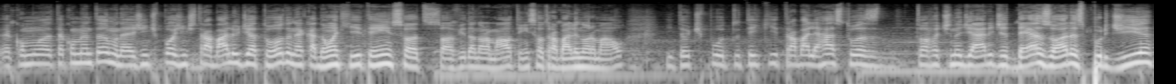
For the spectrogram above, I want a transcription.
é como até comentamos, né? A gente, pô, a gente trabalha o dia todo, né? Cada um aqui tem sua, sua vida normal, tem seu trabalho normal. Então, tipo, tu tem que trabalhar as tuas tua rotina diária de 10 horas por dia,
